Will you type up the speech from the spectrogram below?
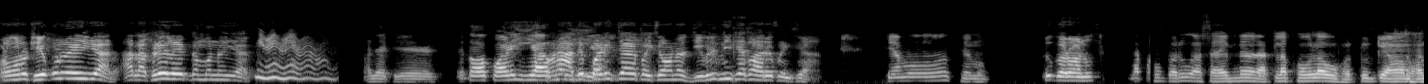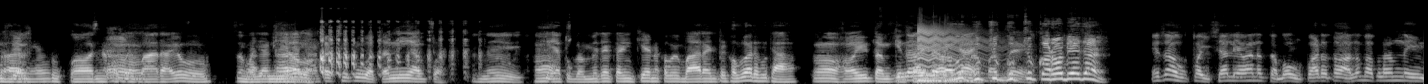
પણ મારું ઠેકું નહીં યાર. આ રખડેલો એક નંબર નો યાર. અલે કે એ તો પડી ગયા પણ આજે પડી જ જાય પૈસા. જીવરી જ નહીં કેતો હારે પૈસા. કેમો કેમો. શું કરવાનું? હું કરું આ સાહેબ ને આટલા ખોલાવું હતું કે આમ બહાર આવ્યો મજા નહીં તારા આવે. નાટકથી તું વતન નહીં આવતો. નહીં. ત્યાં તું ગમે તે કઈ કે ને ખબર બહાર આવીને તો ખબર શું થાય હા હા એ ધમકી ના ઉપાય આપે. જાય. ગુપચુપ ગુપચુપ કરો બે જણ. એ તો પૈસા લેવાના તમે ઉપાડો તો હાલો બાપડા નહીં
